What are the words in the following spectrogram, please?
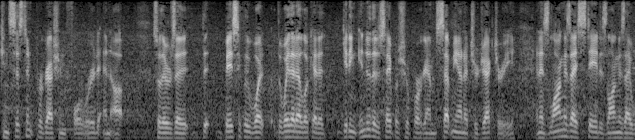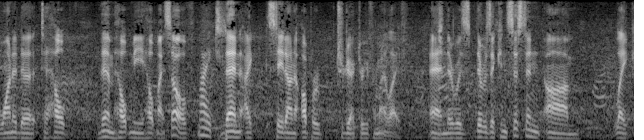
consistent progression forward and up so there was a basically what the way that I look at it, getting into the discipleship program set me on a trajectory, and as long as I stayed, as long as I wanted to to help them help me help myself, right. then I stayed on an upward trajectory for my life, and there was there was a consistent um, like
